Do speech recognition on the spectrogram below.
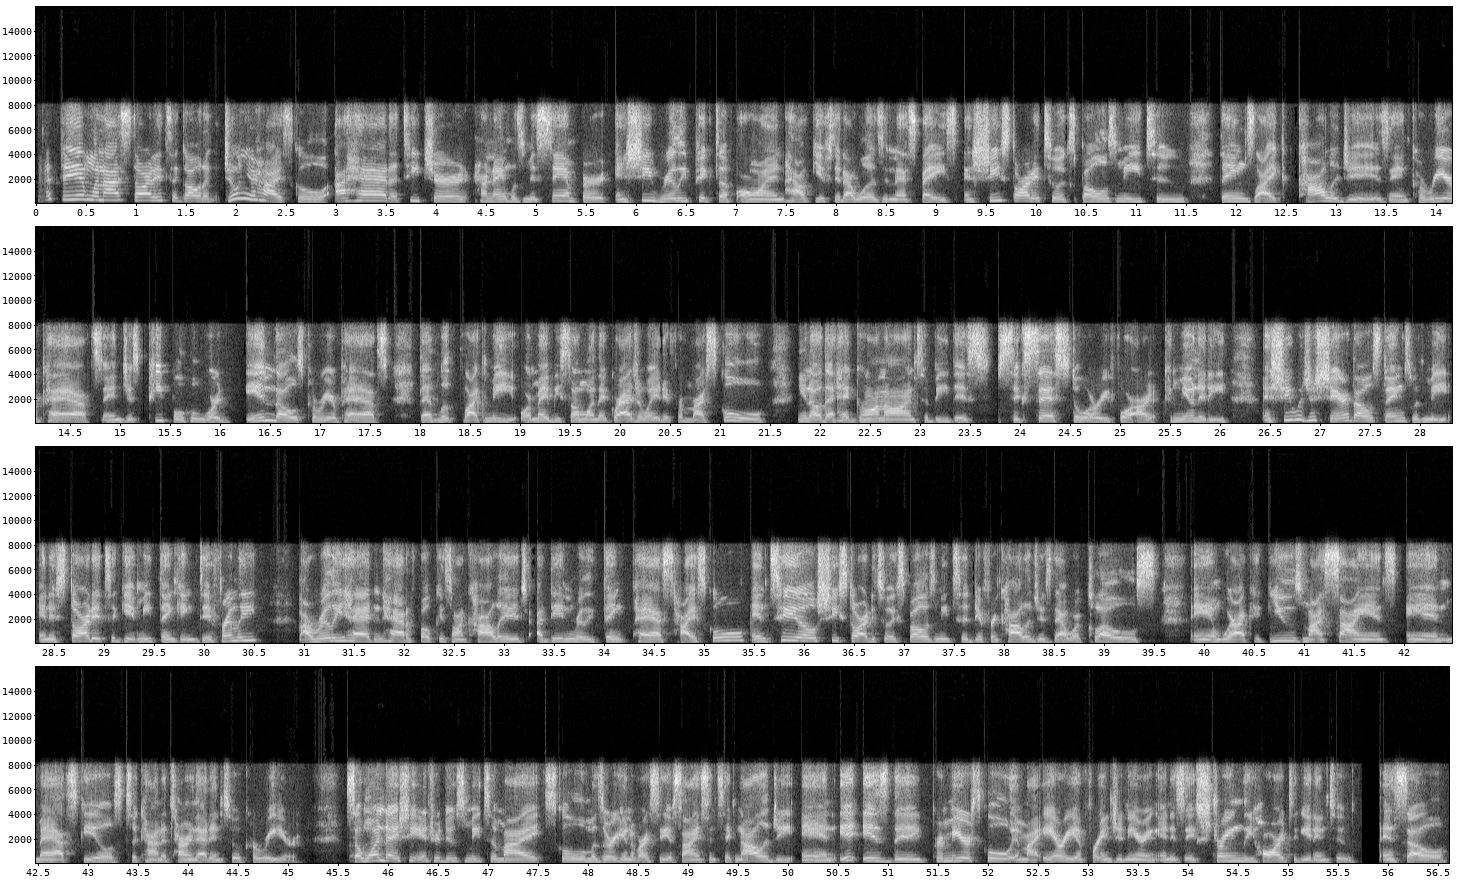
but then when I started to go to junior high school, I had a teacher, her name was Miss Sanford, and she really picked up on how gifted I was in that space. And she started to expose me to things like colleges and career paths and just people who were in those career paths that looked like me, or maybe someone that graduated from my school, you know, that had gone on to be this success story for our community. And she would just share those things with me. And it started to get me thinking differently I really hadn't had a focus on college. I didn't really think past high school until she started to expose me to different colleges that were close and where I could use my science and math skills to kind of turn that into a career. So one day she introduced me to my school, Missouri University of Science and Technology, and it is the premier school in my area for engineering, and it's extremely hard to get into. And so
